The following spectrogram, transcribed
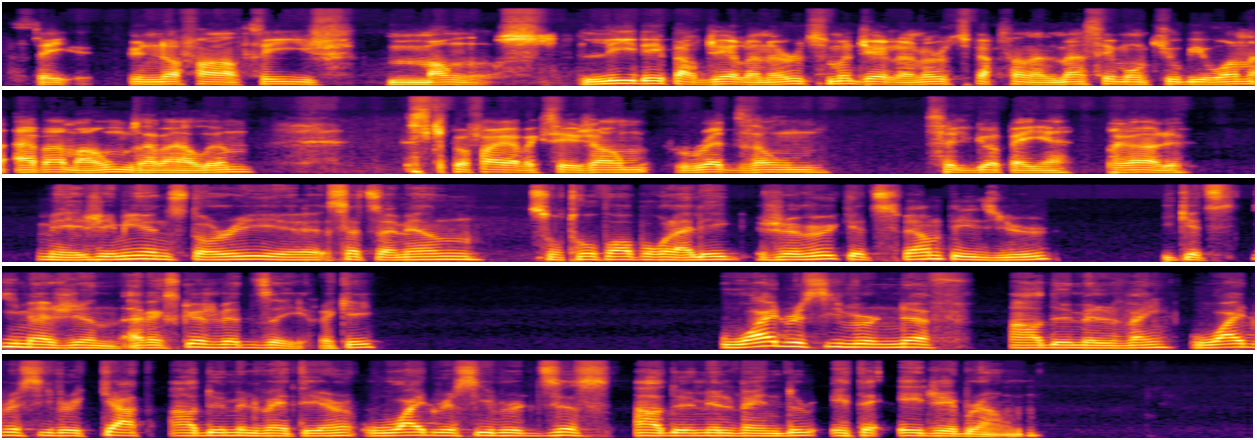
C'est une offensive monstre. L'idée par Jalen Hurts. Moi, Jalen Hurts, personnellement, c'est mon QB1 avant Mahomes, avant Allen. Ce qu'il peut faire avec ses jambes, red zone, c'est le gars payant. Prends-le. Mais j'ai mis une story euh, cette semaine sur Trop fort pour la Ligue. Je veux que tu fermes tes yeux et que tu imagines avec ce que je vais te dire, OK? Wide receiver 9 en 2020, wide receiver 4 en 2021, wide receiver 10 en 2022 était AJ Brown.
